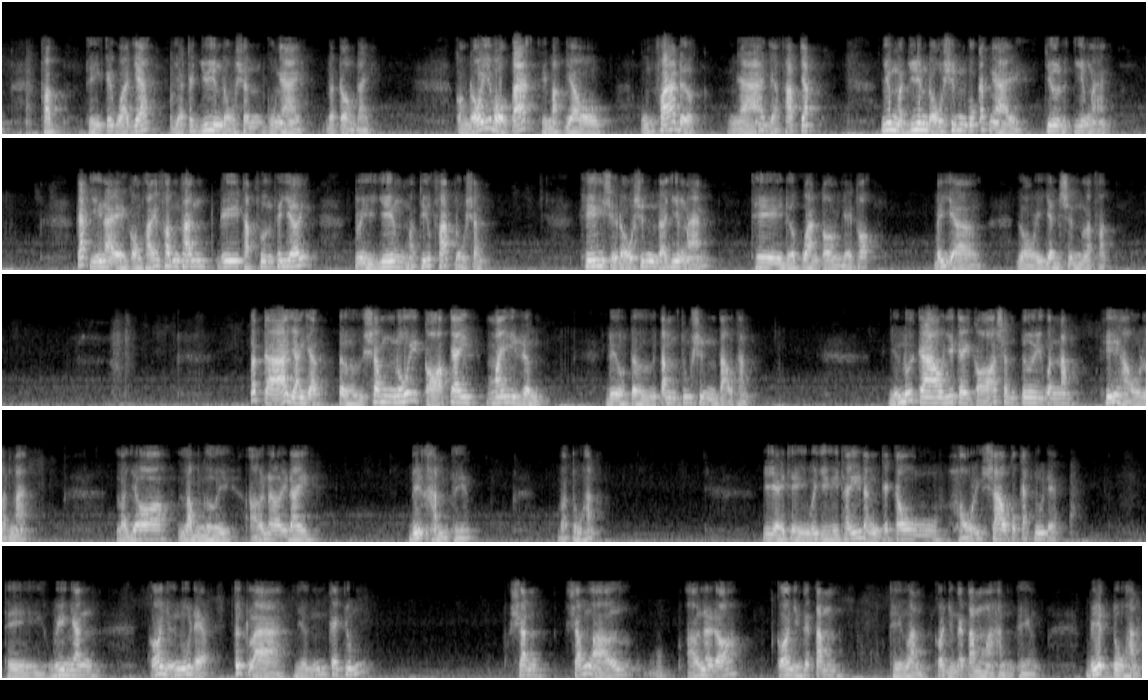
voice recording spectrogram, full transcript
phật thì cái quả giác và cái duyên độ sinh của ngài đã tròn đầy. Còn đối với bồ tát thì mặc dầu cũng phá được ngã và pháp chấp, nhưng mà duyên độ sinh của các ngài chưa được viên mãn các vị này còn phải phân thân đi thập phương thế giới, tùy duyên mà thuyết pháp độ sanh. Khi sự độ sinh đã viên mãn, thì được hoàn toàn giải thoát. Bây giờ gọi danh xưng là phật. Tất cả dạng vật từ sông núi, cỏ, cây, mây, rừng đều từ tâm chúng sinh tạo thành. Những núi cao với cây cỏ xanh tươi quanh năm khí hậu lạnh mát. Là do lòng người ở nơi đây biết hành thiện và tu hành. Như vậy thì quý vị thấy rằng cái câu hỏi sao có các núi đẹp. Thì nguyên nhân có những núi đẹp, tức là những cái chúng sanh sống ở ở nơi đó có những cái tâm thiện lành, có những cái tâm mà hành thiện biết tu hành.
